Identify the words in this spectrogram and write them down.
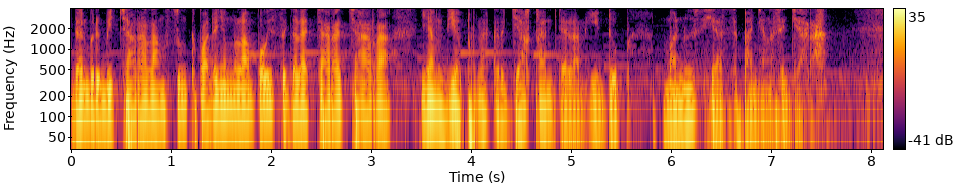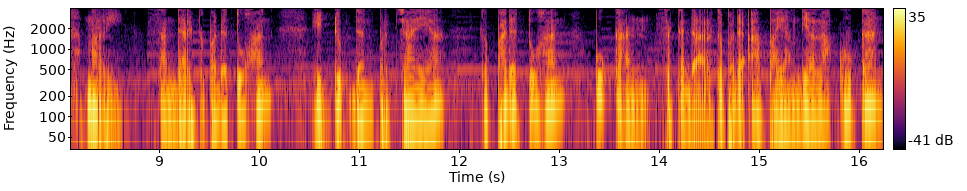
dan berbicara langsung kepadanya melampaui segala cara-cara yang dia pernah kerjakan dalam hidup manusia sepanjang sejarah. Mari sandar kepada Tuhan, hidup dan percaya kepada Tuhan bukan sekedar kepada apa yang dia lakukan,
